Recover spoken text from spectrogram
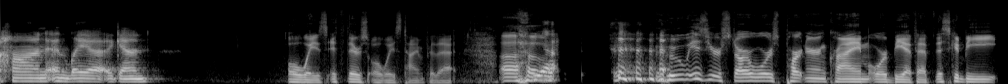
Han and Leia again. Always, if there's always time for that. Uh, Yeah. Who is your Star Wars partner in crime or BFF? This could be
